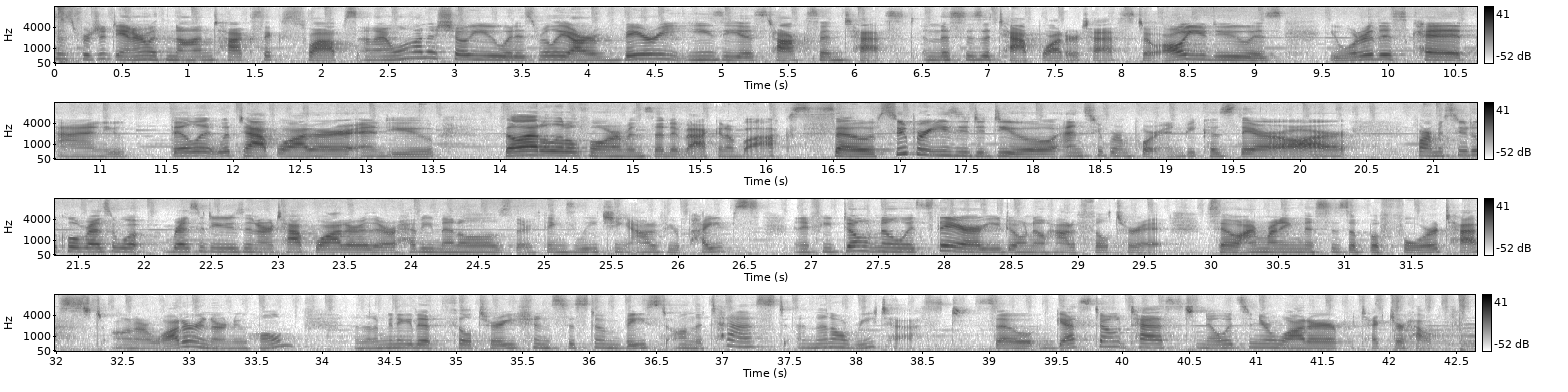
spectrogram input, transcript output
Bridgit Danner with Non-Toxic Swaps and I want to show you what is really our very easiest toxin test and this is a tap water test. So all you do is you order this kit and you fill it with tap water and you fill out a little form and send it back in a box. So super easy to do and super important because there are pharmaceutical residues in our tap water, there are heavy metals, there are things leaching out of your pipes and if you don't know it's there, you don't know how to filter it. So I'm running this as a before test on our water in our new home. And then I'm gonna get a filtration system based on the test and then I'll retest. So guess don't test, know what's in your water, protect your health.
